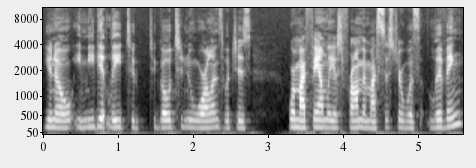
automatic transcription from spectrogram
you know, immediately to, to go to New Orleans, which is where my family is from and my sister was living.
